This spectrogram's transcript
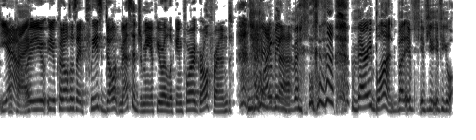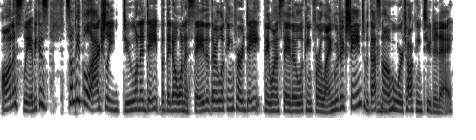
Yeah. Okay. You, you could also say, please don't message me if you are looking for a girlfriend. I like that. ve- very blunt. But if if you if you honestly, because some people actually do want a date, but they don't want to say that they're looking for a date. They want to say they're looking for a language exchange, but that's not who we're talking to today.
